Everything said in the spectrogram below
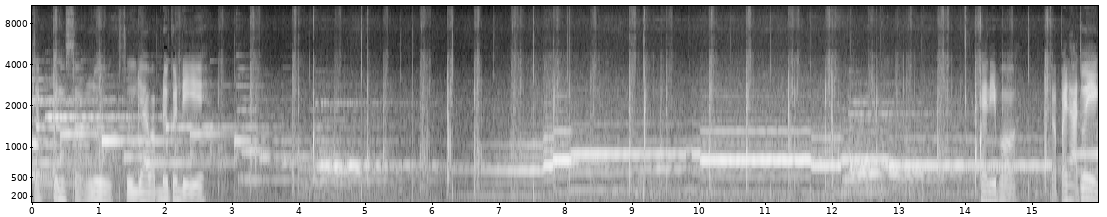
แอปเปิลสองลูก ซื้อยาบับด้วยก็ดี แค่นี้พอกลับไปหาตัวเอง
